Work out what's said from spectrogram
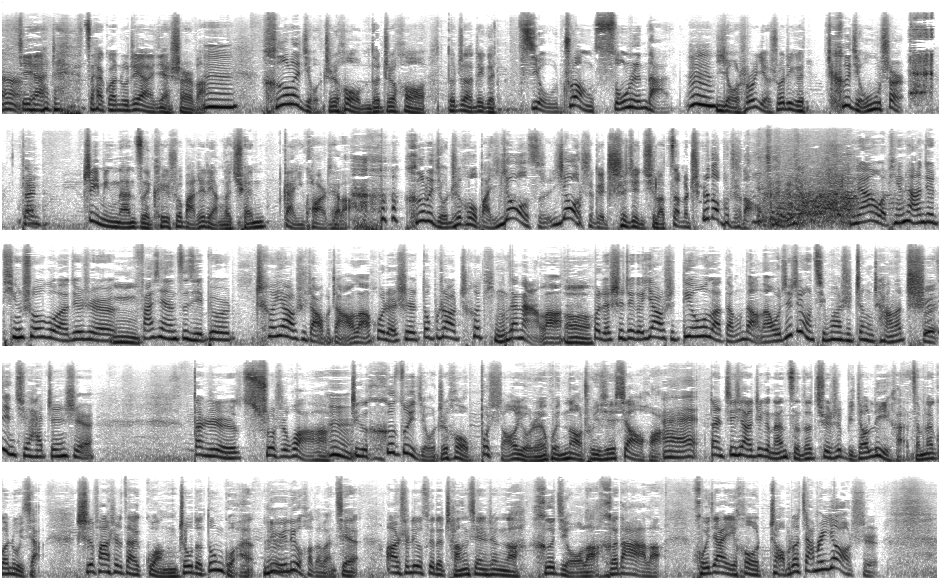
嗯接下来再再关注这样一件事儿吧。嗯喝了酒之后，我们都之后都知道这个酒壮怂人胆，嗯，有时候也说这个喝酒误事儿，但这名男子可以说把这两个全干一块儿去了。喝了酒之后，把钥匙钥匙给吃进去了，怎么吃都不知道。你知道我平常就听说过，就是嗯发现自己比如车钥匙找不着了，或者是都不知道车停在哪了，嗯或者是这个钥匙丢了等等的。我觉得这种情况是正常的，吃进去还真是。但是说实话啊，嗯这个喝醉酒之后，不少有人会闹出一些笑话。哎，但是接下来这个男子呢，确实比较厉害，咱们来关注一下。事发是在广州的东莞，六月六号的晚间，二十六岁的常先生啊，喝酒了，喝大了，回家以后找不到家门钥匙，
